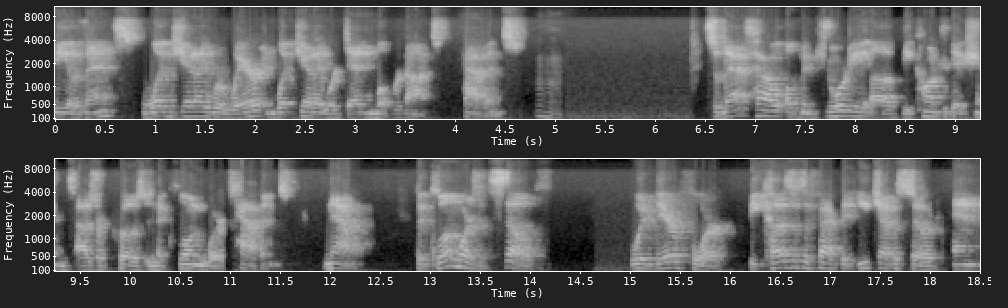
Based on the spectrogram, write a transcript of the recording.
the events, what Jedi were where, and what Jedi were dead and what were not happens. Mhm. So that's how a majority of the contradictions as are posed in the Clone Wars happened. Now, the Clone Wars itself would therefore, because of the fact that each episode and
